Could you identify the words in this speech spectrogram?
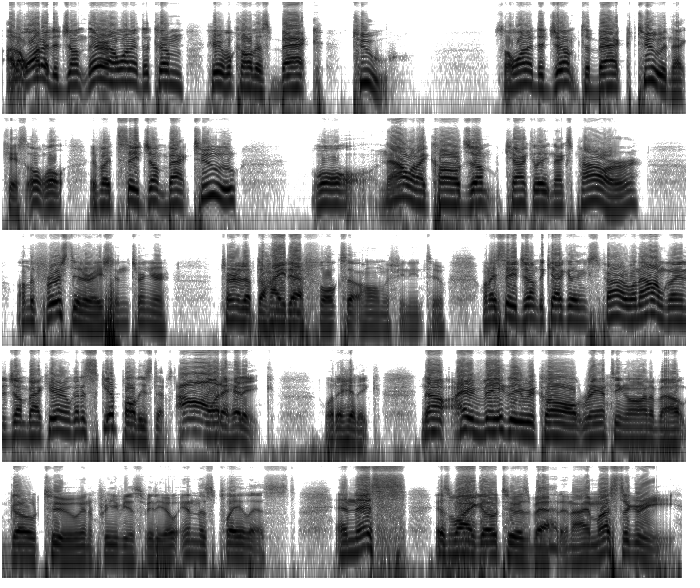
I don't want it to jump there. I want it to come here. We'll call this back 2. So I wanted to jump to back 2 in that case. Oh, well, if I say jump back 2, well, now when I call jump calculate next power, on the first iteration, turn your Turn it up to high def, folks, at home if you need to. When I say jump to calculate next power, well, now I'm going to jump back here. And I'm going to skip all these steps. Oh, what a headache. What a headache. Now, I vaguely recall ranting on about goto in a previous video in this playlist. And this is why goto is bad, and I must agree.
